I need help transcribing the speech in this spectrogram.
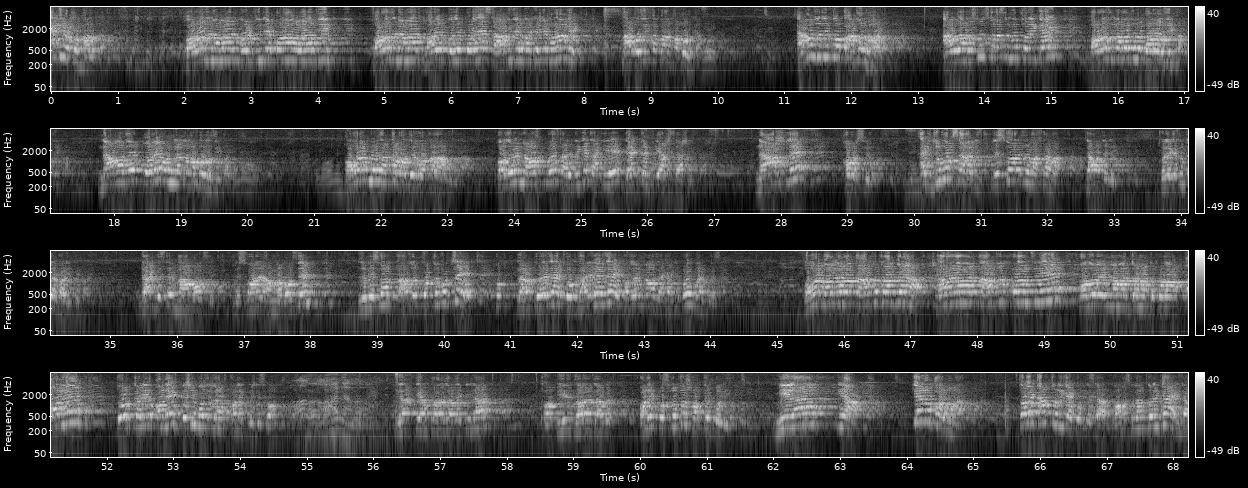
একই রকম ভালো কাজ। ফরজ নামাজ মসজিদে পড়া ওয়াজিব। ফরজ নামাজ ঘরে পড়ে পড়ে সাহাবিদের মাঠে মনে আর অজিফা করা নকল কাজ। এখন যদি কেউ পাগল হয়, আল্লাহ রসুল সাল্লামের তরিকায় ফরজ নামাজ হলো বড় অজিফা নামাজের পরে অন্যান্য নকল অজিফা অমর ইবনে খাত্তাব রাদিয়াল্লাহু ফজরের নামাজ পড়ে চারিদিকে তাকিয়ে দেখতেন কি আসছে আসে না আসলে খবর ছিল। এক যুবক সাহাবী রেস্তোরাঁ মাখরামা জামাতে নেই। চলে গেছেন তার বাড়িতে। ডাক মা বলছে মেসওয়ারের আম্মা বলছেন যে মেসওয়ার তাহাজ্জুদ করতে খুব ক্লান্ত হয়ে যায় চোখ ভারী হয়ে যায় ফজরের নামাজ একাকি করে বয়ে পড়েছে। ওমর বললেন তাহাজ্জুদ রাখবে না। সারা রাত তাহাজ্জুদ পড়ার চেয়ে ফজরের নামাজ জামাতে পড়া অনেক দরকারি অনেক বেশি ফজিলত অনেক বেশি সওয়াব। সিরাত কিয়াম করা যাবে কিনা? অপীর ধরা যাবে। অনেক প্রশ্ন তো সংক্ষেপ বলি। মিলাদ, কিয়াম। কেন করব না? তবে কার তরিকায় করতে চান? তরিকায় না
